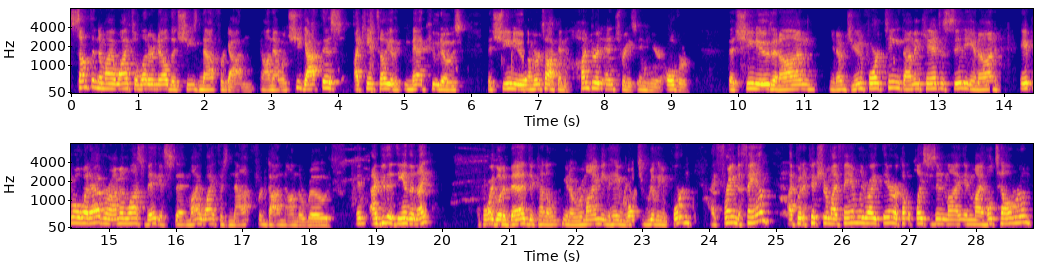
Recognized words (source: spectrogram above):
something to my wife to let her know that she's not forgotten on that. one. she got this, I can't tell you the mad kudos that she knew. And we're talking 100 entries in here over that she knew that on, you know, June 14th, I'm in Kansas City and on April, whatever, I'm in Las Vegas, that my wife was not forgotten on the road. And I do that at the end of the night before I go to bed to kind of, you know, remind me, hey, what's really important. I frame the fam I put a picture of my family right there, a couple places in my in my hotel room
